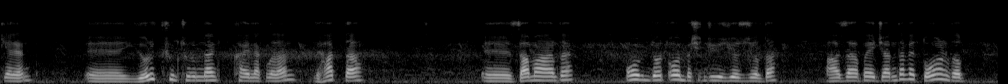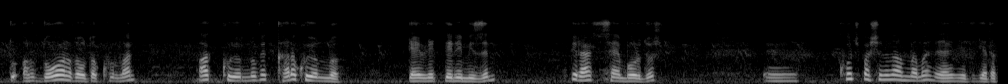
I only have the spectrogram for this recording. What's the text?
gelen e, yörük kültüründen kaynaklanan ve hatta e, zamanında 14-15. yüzyılda Azerbaycan'da ve Doğu, Anadolu, Doğu Anadolu'da kurulan Akkoyunlu ve Karakoyunlu devletlerimizin birer sembolüdür. E, Koçbaşı'nın anlamı ya da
